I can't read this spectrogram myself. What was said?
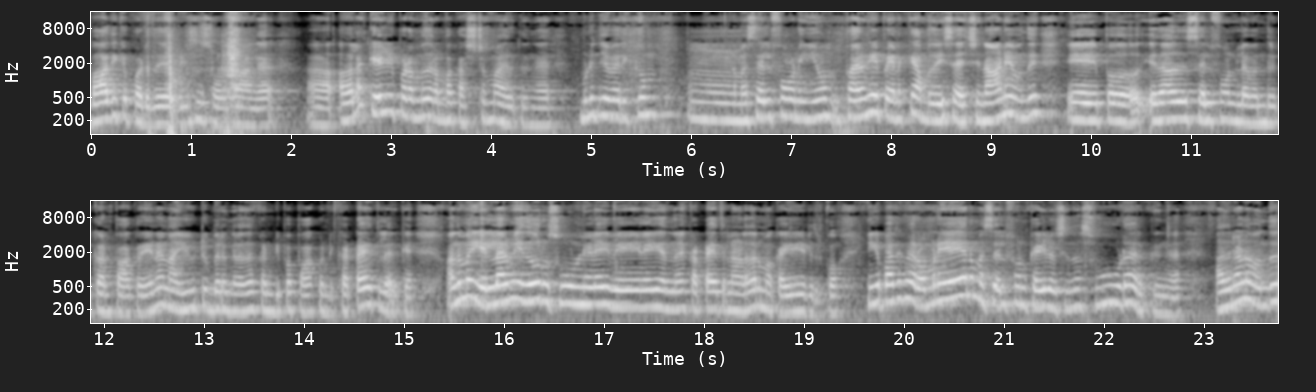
பாதிக்கப்படுது அப்படின்னு சொல்லி சொல்கிறாங்க அதெல்லாம் அதெல்லாம் கேள்விப்படும்போது ரொம்ப கஷ்டமாக இருக்குங்க. முடிஞ்ச வரைக்கும் நம்ம செல்ஃபோனையும் பாருங்க இப்போ எனக்கே ஐம்பது வயசு ஆயிடுச்சு. நானே வந்து இப்போ ஏதாவது செல்ஃபோனில் வந்திருக்கான்னு பார்க்குறேன் ஏன்னா நான் யூடியூபருங்கிறத கண்டிப்பாக பார்க்க வேண்டிய கட்டாயத்தில் இருக்கேன். அந்த மாதிரி எல்லாருமே ஏதோ ஒரு சூழ்நிலை வேலை அந்த கட்டாயத்தினால தான் நம்ம கையில் எடுத்திருக்கோம். நீங்கள் பார்த்தீங்கன்னா ரொம்ப நேரம் நம்ம செல்ஃபோன் கையில் வச்சுருந்தா சூடாக இருக்குங்க. அதனால் வந்து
